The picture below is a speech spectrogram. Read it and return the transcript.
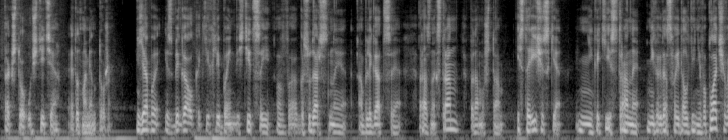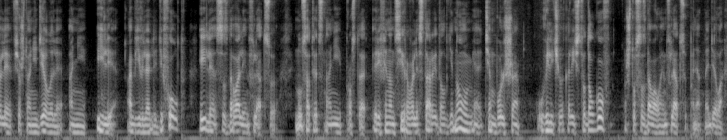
Так что учтите этот момент тоже. Я бы избегал каких-либо инвестиций в государственные облигации разных стран, потому что исторически никакие страны никогда свои долги не выплачивали. Все, что они делали, они или объявляли дефолт, или создавали инфляцию. Ну, соответственно, они просто рефинансировали старые долги новыми, тем больше увеличивая количество долгов, что создавало инфляцию, понятное дело.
